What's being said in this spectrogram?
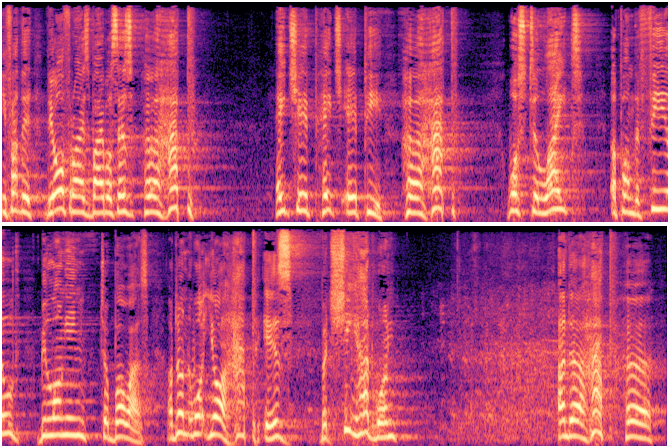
In fact, the, the authorized Bible says her hap, H A P, her hap was to light upon the field belonging to Boaz. I don't know what your hap is, but she had one. And her hap, her,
